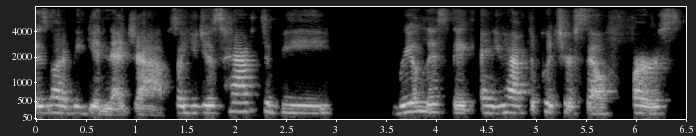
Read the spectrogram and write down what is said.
is going to be getting that job. So you just have to be realistic and you have to put yourself first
